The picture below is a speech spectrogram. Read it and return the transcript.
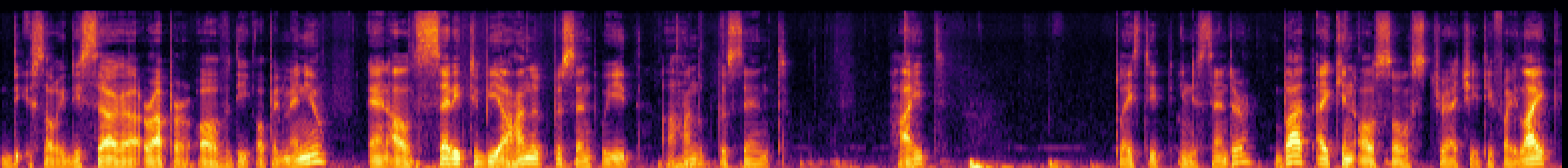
The, sorry this uh, wrapper of the open menu. And I'll set it to be 100% width 100% height. Placed it in the center but I can also stretch it if I like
